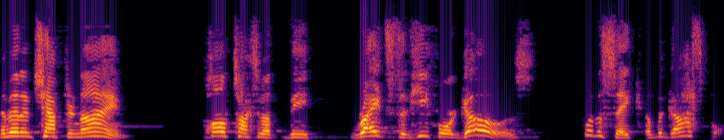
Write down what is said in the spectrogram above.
And then in chapter 9, Paul talks about the rights that he foregoes for the sake of the gospel.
